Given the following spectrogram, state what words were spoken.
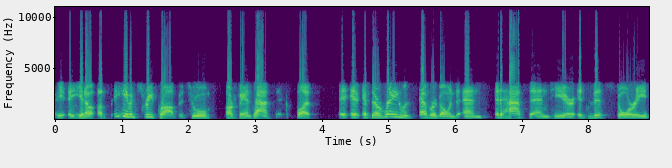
you know, uh, even Street Profits, who are fantastic, but. i- If their reign was ever going to end, it has to end here. It's this story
